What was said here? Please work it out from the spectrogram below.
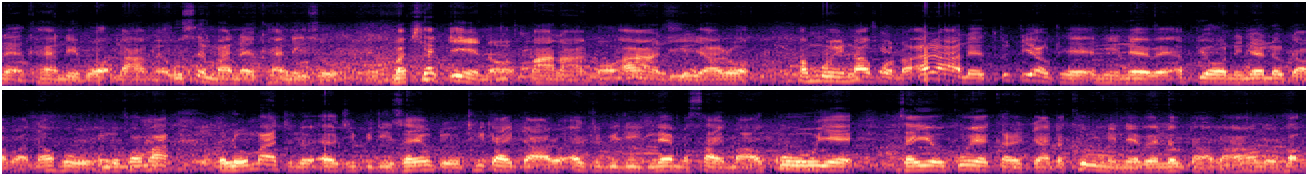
နဲ့အခန်းတွေပေါ့လာမယ်ဥစင်မနဲ့အခန်းတွေဆိုမဖြတ်ပြင်းတော့ပါလာတော့အဲ့ဒါလေးရတော့အမွေနောက်ပေါ့နော်အဲ့ဒါလည်းသူတယောက်တည်းအနေနဲ့ပဲအပျော်အနေနဲ့လောက်တာပါနော်ဟိုဘယ်လိုမှဘယ်လိုမှဒီလို LGBT ဇာတ်ရုပ်တွေကိုထိခိုက်တာတော့ LGBT နဲ့မဆိုင်ပါဘူးကိုယ့်ရဲ့ဇာတ်ရုပ်ကိုယ့်ရဲ့ character တစ်ခုအနေနဲ့ပဲလောက်တာပါလို့ဟုတ်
